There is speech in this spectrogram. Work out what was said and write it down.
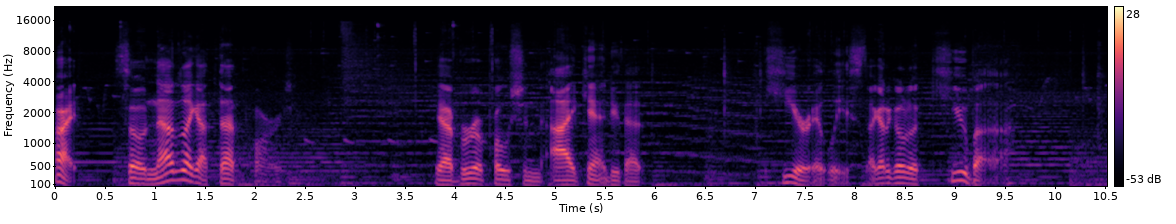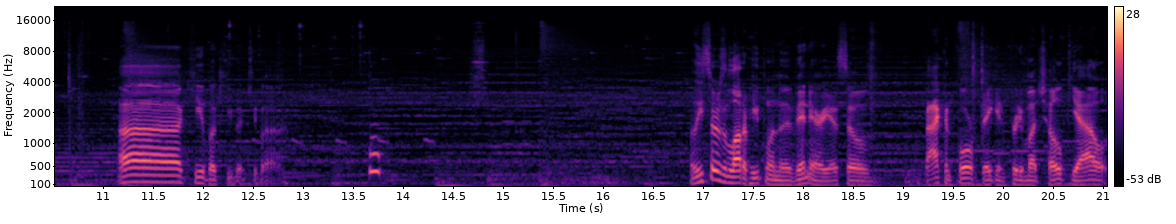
Alright, so now that I got that part... Yeah, brew a potion. I can't do that here, at least. I gotta go to Cuba. Uh, Cuba, Cuba, Cuba. Boop. At least there's a lot of people in the event area, so back and forth they can pretty much help you out.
